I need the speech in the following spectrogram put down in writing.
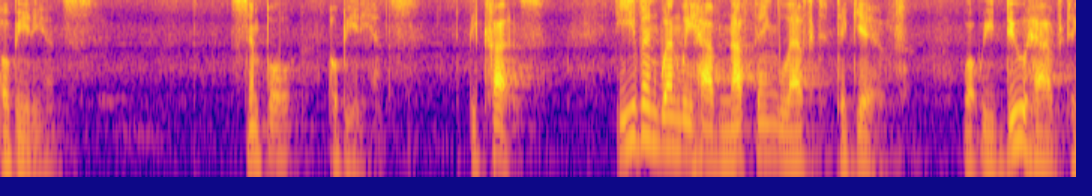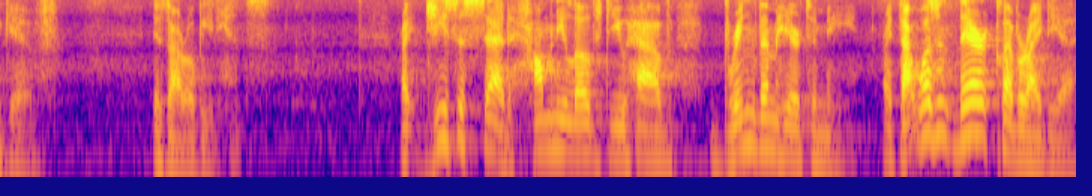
Obedience. Simple obedience. Because even when we have nothing left to give, what we do have to give is our obedience. Right? Jesus said, How many loaves do you have? Bring them here to me. Right? That wasn't their clever idea,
